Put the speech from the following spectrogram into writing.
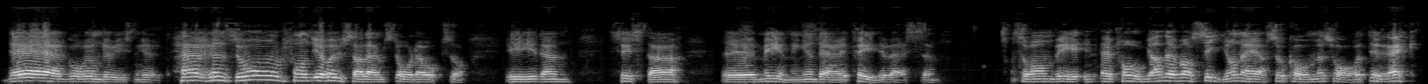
Där går undervisningen ut. Herrens ord från Jerusalem står det också i den sista eh, meningen där i tredje versen. Så om vi är frågande var Sion är så kommer svaret direkt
